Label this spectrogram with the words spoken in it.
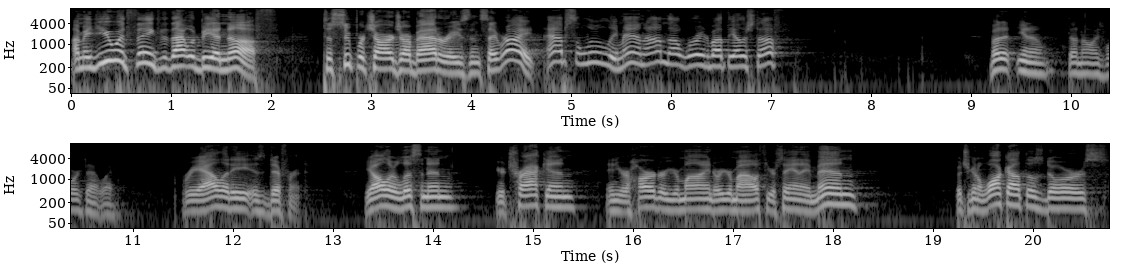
I mean, you would think that that would be enough to supercharge our batteries and say, right, absolutely, man, I'm not worried about the other stuff. But it, you know, doesn't always work that way. Reality is different. Y'all are listening, you're tracking in your heart or your mind or your mouth, you're saying amen, but you're going to walk out those doors,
